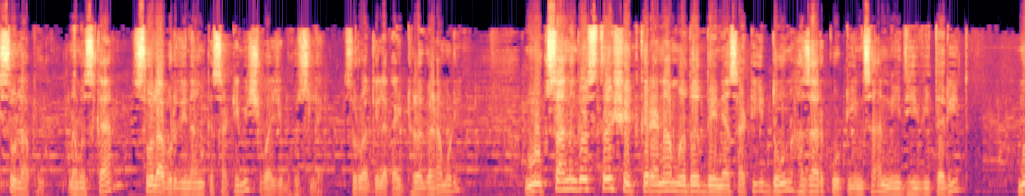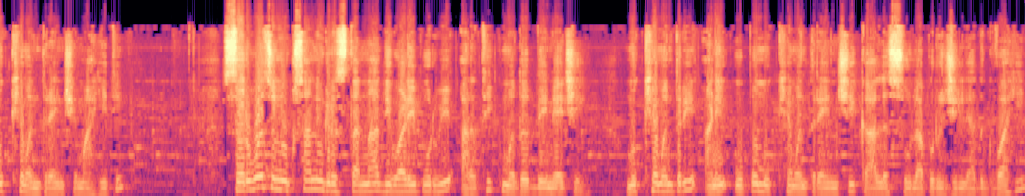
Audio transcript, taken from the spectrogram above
सोलापूर. नमस्कार. सोलापूर दिनांकासाठी मी शिवाजी भोसले. सुरुवातीला काही ठळक घडामोडी. नुकसानग्रस्त शेतकऱ्यांना मदत देण्यासाठी दोन हजार कोटींचा निधी वितरित मुख्यमंत्र्यांची माहिती. सर्वच नुकसानग्रस्तांना दिवाळीपूर्वी आर्थिक मदत देण्याची मुख्यमंत्री आणि उपमुख्यमंत्र्यांची काल सोलापूर जिल्ह्यात ग्वाही.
